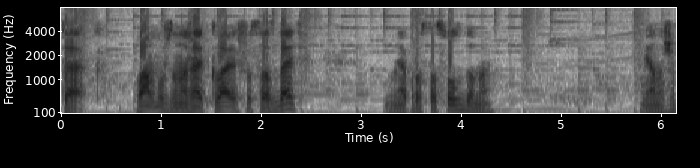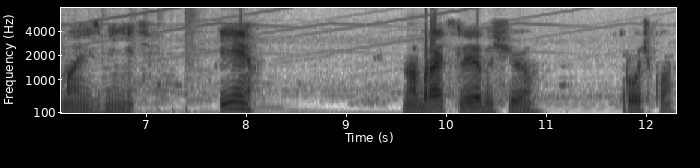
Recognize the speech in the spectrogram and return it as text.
Так, вам нужно нажать клавишу создать. У меня просто создано. Я нажимаю изменить. И набрать следующую строчку.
